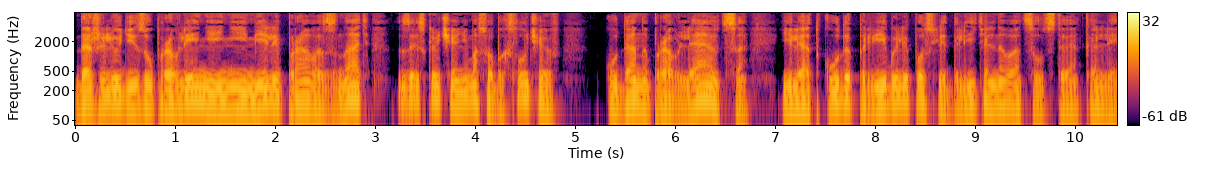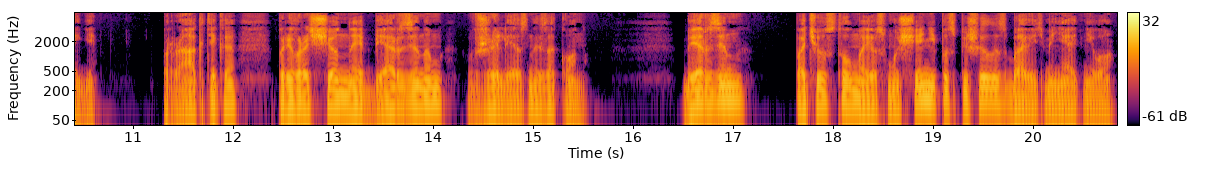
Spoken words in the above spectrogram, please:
Даже люди из управления не имели права знать, за исключением особых случаев, куда направляются или откуда прибыли после длительного отсутствия коллеги. Практика, превращенная Берзином в железный закон. Берзин почувствовал мое смущение и поспешил избавить меня от него.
